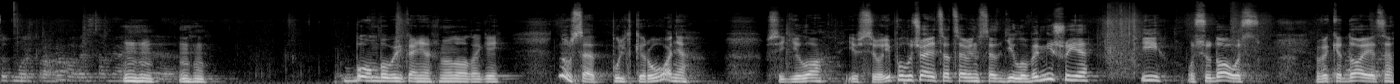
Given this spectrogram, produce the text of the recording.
Тут можеш програму виставляти. е, бомбовий, звісно, ну такий. Ну, все, пульт керування, всі діла і все. І виходить, це він все діло вимішує і ось сюди ось викидається.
